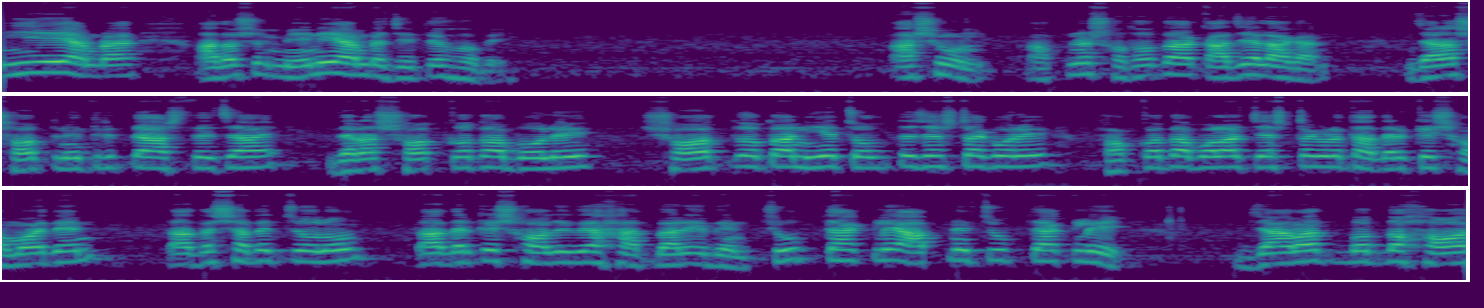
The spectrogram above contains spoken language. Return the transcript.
নিয়ে আমরা, আদর্শ মেনে আমরা যেতে হবে। আসুন, আপনার সততা কাজে লাগান। যারা সৎ নেতৃত্বে আসতে চায়, যারা সৎ কথা বলে, সততা নিয়ে চলতে চেষ্টা করে, হক কথা বলার চেষ্টা করে তাদেরকে সময় দেন, তাদের সাথে চলুন, তাদেরকে সহযোগিতা হাত বাড়িয়ে দেন। চুপ থাকলে, আপনি চুপ থাকলে জামাতবদ্ধ হওয়া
